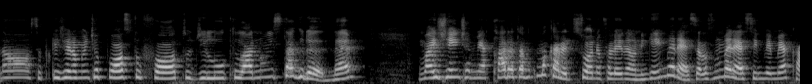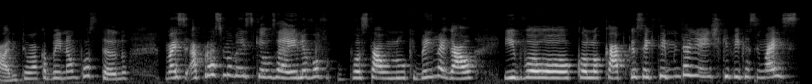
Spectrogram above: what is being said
nossa, porque geralmente eu posto foto de look lá no Instagram, né? Mas, gente, a minha cara tava com uma cara de sono. Eu falei, não, ninguém merece. Elas não merecem ver minha cara. Então, eu acabei não postando. Mas a próxima vez que eu usar ele, eu vou postar um look bem legal. E vou colocar, porque eu sei que tem muita gente que fica assim, mais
